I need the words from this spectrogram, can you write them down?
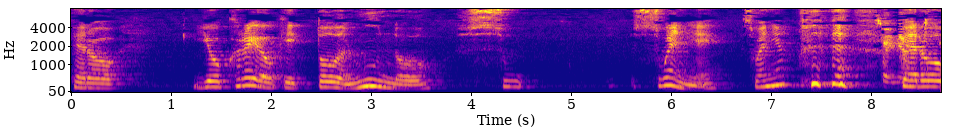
pero yo creo que todo el mundo su- sueñe, sueña, Sueña, pero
